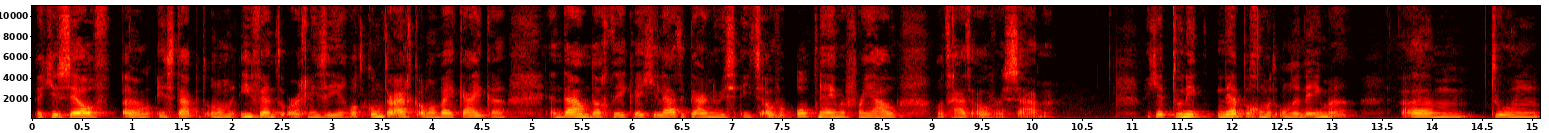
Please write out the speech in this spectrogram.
dat je zelf uh, in staat bent om een event te organiseren. Wat komt er eigenlijk allemaal bij kijken? En daarom dacht ik, weet je, laat ik daar nu eens iets over opnemen voor jou, wat gaat over samen. Weet je, toen ik net begon met ondernemen, um, toen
